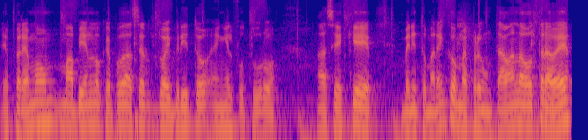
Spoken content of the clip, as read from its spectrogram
esperemos más bien lo que pueda hacer Dwight Brito en el futuro Así es que, Benito Marenco, me preguntaban la otra vez,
